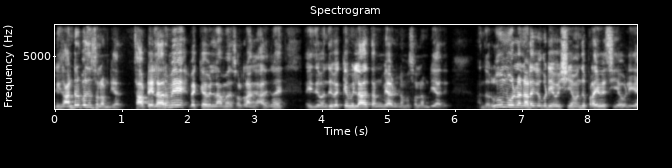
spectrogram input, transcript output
நீங்கள் ஹண்ட்ரட் பர்சன்ட் சொல்ல முடியாது. சாப்பிட்ட எல்லாருமே வெக்கம் இல்லாமல் சொல்கிறாங்க அதுக்கு இது வந்து வெக்கம் இல்லாத தன்மை அப்படின்னு நம்ம சொல்ல முடியாது. அந்த ரூம் உள்ள நடக்கக்கூடிய விஷயம் வந்து ப்ரைவசியை ஒழிய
